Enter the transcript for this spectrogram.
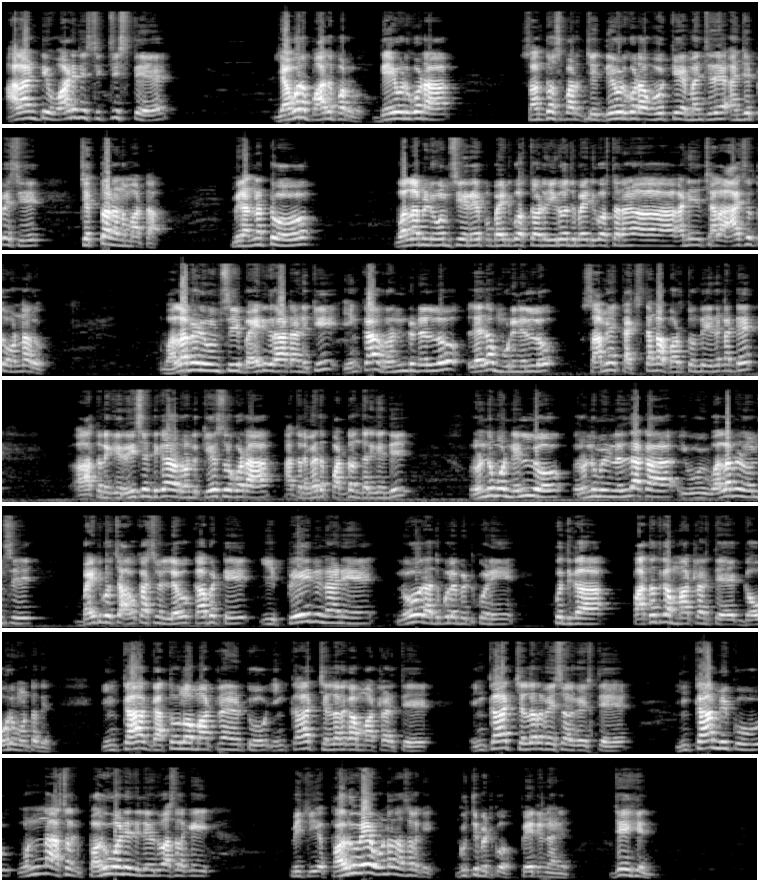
అలాంటి వాడిని శిక్షిస్తే ఎవరు బాధపడరు. దేవుడు కూడా సంతోషపడ దేవుడు కూడా ఓకే మంచిదే అని చెప్పేసి చెప్తాడనమాట మీరు అన్నట్టు వల్లమిని వంశీ రేపు బయటకు వస్తాడు ఈరోజు బయటకు వస్తాడా అని చాలా ఆశలతో ఉన్నారు. వల్లభేణి వంశీ బయటకు రావడానికి ఇంకా రెండు నెలలు లేదా మూడు నెలలు సమయం ఖచ్చితంగా పడుతుంది. ఎందుకంటే అతనికి రీసెంట్గా రెండు కేసులు కూడా అతని మీద పడడం జరిగింది. రెండు మూడు నెలల్లో రెండు మూడు నెలల దాకా ఈ వంశీ బయటకు వచ్చే అవకాశం లేవు. కాబట్టి ఈ పేరుని నాని నోరు అదుపులో పెట్టుకొని కొద్దిగా పద్ధతిగా మాట్లాడితే గౌరవం ఉంటుంది. ఇంకా గతంలో మాట్లాడినట్టు ఇంకా చిల్లరగా మాట్లాడితే ఇంకా చిల్లర వేషాలు వేస్తే ఇంకా మీకు ఉన్న అసలు పరువు అనేది లేదు అసలుకి మీకు పరువే ఉండదు అసలుకి. గుర్తుపెట్టుకో పేరు నాని. జై హింద్.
